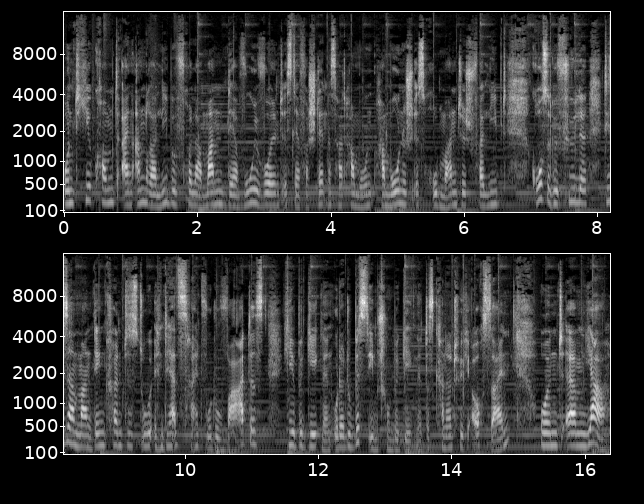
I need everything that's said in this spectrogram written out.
Und hier kommt ein anderer liebevoller Mann, der wohlwollend ist, der Verständnis hat, harmonisch ist, romantisch, verliebt, große Gefühle. Dieser Mann, den könntest du in der Zeit, wo du wartest, hier begegnen. Oder du bist ihm schon begegnet. Das kann natürlich auch sein. Und ähm, ja,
